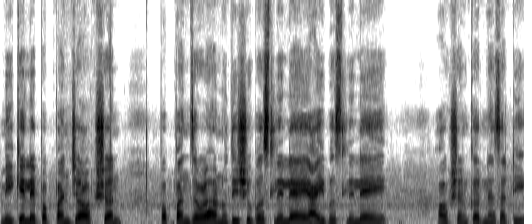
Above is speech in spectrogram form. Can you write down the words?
मी केले पप्पांचे ऑप्शन पप्पांजवळ हनुदेशू बसलेले आहे आई बसलेले आहे ऑप्शन करण्यासाठी.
